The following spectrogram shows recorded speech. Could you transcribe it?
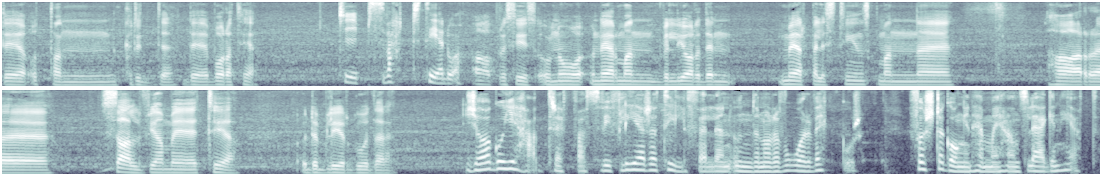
Det är utan krydda. Det är bara te. Typ svart te då? Ja, precis. Och, nå, och när man vill göra den mer palestinsk, man eh, har eh, salvia med te och det blir godare. Jag och Jihad träffas vid flera tillfällen under några vårveckor. Första gången hemma i hans lägenhet.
